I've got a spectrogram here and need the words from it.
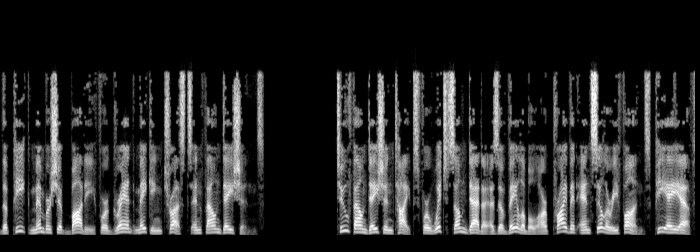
the peak membership body for grant-making trusts and foundations. Two foundation types for which some data is available are private ancillary funds (PAFs)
